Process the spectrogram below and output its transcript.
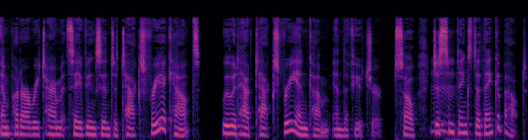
and put our retirement savings into tax-free accounts, we would have tax-free income in the future. So, just some mm. things to think about.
